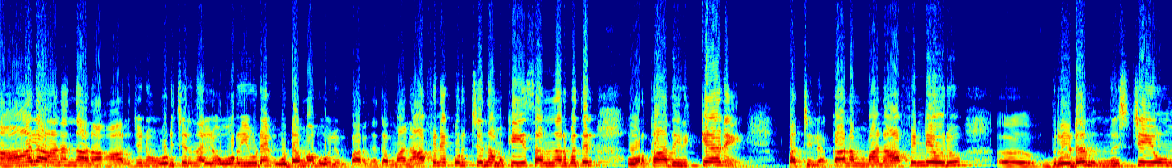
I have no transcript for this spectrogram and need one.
നാലാണെന്നാണ് അർജുൻ ഓടിച്ചിരുന്ന ലോറിയുടെ ഉടമ പോലും പറഞ്ഞത്. മനാഫിനെ കുറിച്ച് നമുക്ക് ഈ സന്ദർഭത്തിൽ ഓർക്കാതിരിക്കാനേ പറ്റില്ല. കാരണം മനാഫിന്റെ ഒരു ദൃഢ നിശ്ചയവും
